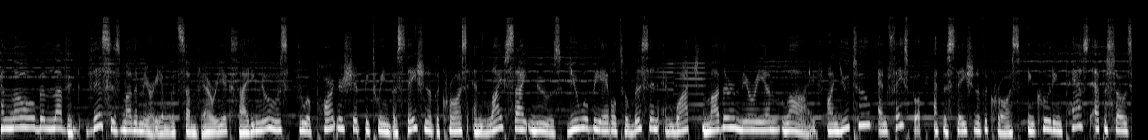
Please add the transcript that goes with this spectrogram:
Hello, beloved. This is Mother Miriam with some very exciting news. Through a partnership between the Station of the Cross and LifeSite News, you will be able to listen and watch Mother Miriam live on YouTube and Facebook at the Station of the Cross, including past episodes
